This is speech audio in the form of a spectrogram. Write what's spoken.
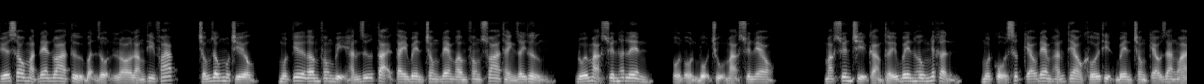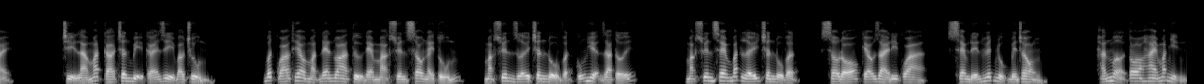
Phía sau mặt đen đoa tử bận rộn lo lắng thi pháp, chống giống một chiều, một tia âm phong bị hắn giữ tại tay bên trong đem âm phong xoa thành dây thừng, đối mạc xuyên hất lên, ổn ổn bộ trụ mạc xuyên eo. Mạc xuyên chỉ cảm thấy bên hông nhất khẩn một cổ sức kéo đem hắn theo khối thịt bên trong kéo ra ngoài chỉ là mắt cá chân bị cái gì bao trùm. Bất quá theo mặt đen đoa tử đem mạc xuyên sau này túm, mạc xuyên dưới chân đồ vật cũng hiện ra tới. Mạc xuyên xem bắt lấy chân đồ vật, sau đó kéo dài đi qua, xem đến huyết nhục bên trong. Hắn mở to hai mắt nhìn,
